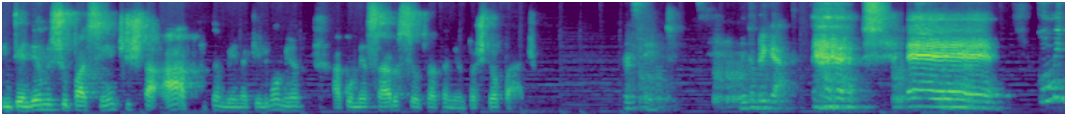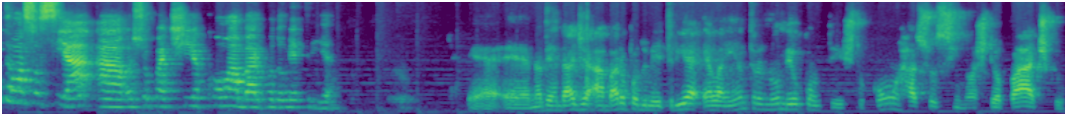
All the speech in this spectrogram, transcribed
entendermos se o paciente está apto também naquele momento a começar o seu tratamento osteopático. Perfeito. Muito obrigada. É, como então associar a osteopatia com a baropodometria? É, é, na verdade, a baropodometria ela entra no meu contexto com o raciocínio osteopático,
